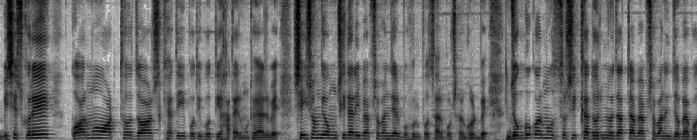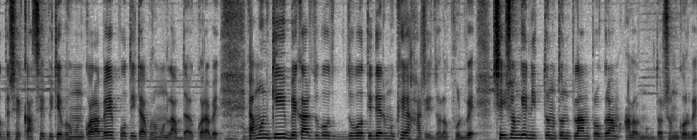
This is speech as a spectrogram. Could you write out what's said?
বিশেষ করে কর্ম, অর্থ, যশ, খ্যাতি, প্রতিপত্তি হাতের মুঠোয় আসবে। সেই সঙ্গে অংশীদারি ব্যবসা বাণিজ্যের বহুল প্রচার প্রসার ঘটবে। যোগ্য কর্ম উচ্চশিক্ষা ধর্মীয় যাত্রা, ব্যবসা বাণিজ্য, ব্যাপক দেশে কাছে পিঠে ভ্রমণ করাবে, প্রতিটা ভ্রমণ লাভদায়ক করাবে। এমনকি বেকার যুব, যুবতীদের মুখে হাসির ঝলক ফুটবে। সেই সঙ্গে নিত্য নতুন প্ল্যান, প্রোগ্রাম, আলোর মুখ দর্শন করবে।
